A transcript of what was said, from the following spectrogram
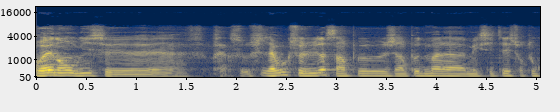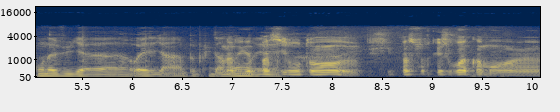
Ouais, non, oui, c'est. J'avoue que celui-là, c'est un peu, j'ai un peu de mal à m'exciter, surtout qu'on l'a vu il y a, ouais, il y a un peu plus d'un On an. il y a et- pas si longtemps. euh, je suis pas sûr que je vois comment. euh,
